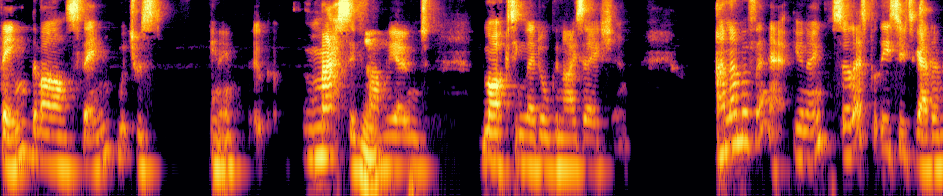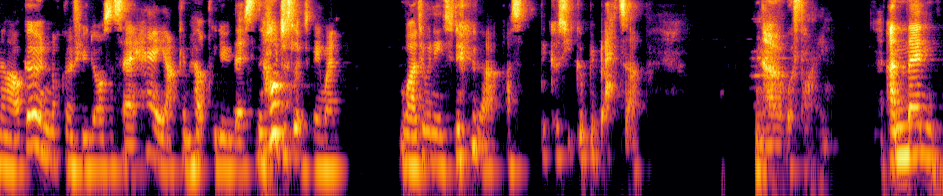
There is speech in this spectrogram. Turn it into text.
thing, the Mars thing, which was, you know, massive mm. family owned marketing led organization. And I'm a vet, you know. So let's put these two together and then I'll go and knock on a few doors and say, hey, I can help you do this. And they all just looked at me and went, why do we need to do that? I said, because you could be better. No, we're fine. And then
